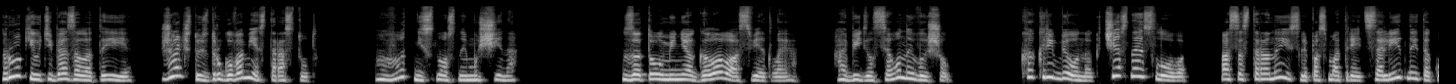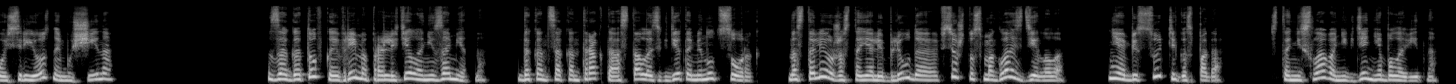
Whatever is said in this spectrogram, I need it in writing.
руки у тебя золотые. Жаль, что из другого места растут. Вот несносный мужчина. Зато у меня голова светлая. Обиделся он и вышел. Как ребенок, честное слово. А со стороны, если посмотреть, солидный такой серьезный мужчина. Заготовкой время пролетело незаметно. До конца контракта осталось где-то минут сорок. На столе уже стояли блюда, все, что смогла, сделала. Не обессудьте, господа. Станислава нигде не было видно.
